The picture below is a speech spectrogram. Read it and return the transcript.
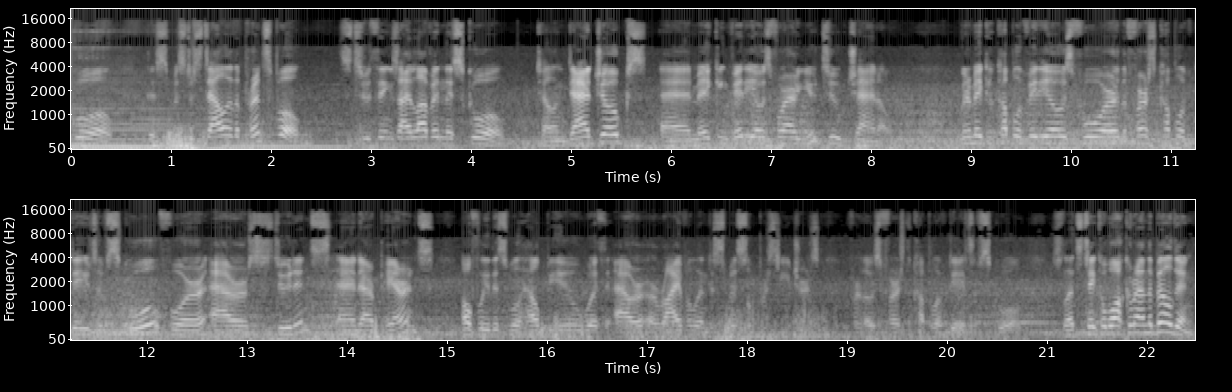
school. This is Mr. Stella, the principal. It's two things I love in this school. Telling dad jokes and making videos for our YouTube channel. I'm gonna make a couple of videos for the first couple of days of school for our students and our parents. Hopefully this will help you with our arrival and dismissal procedures for those first couple of days of school. So let's take a walk around the building.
